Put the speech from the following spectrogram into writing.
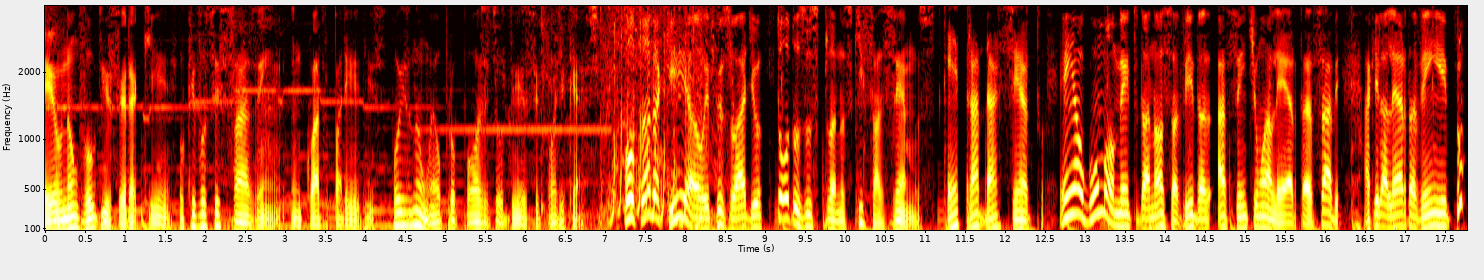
Eu não vou dizer aqui o que vocês fazem em quatro paredes, pois não é o propósito desse podcast. Voltando aqui ao episódio, todos os planos que fazemos é para dar certo. Em algum momento da nossa vida, acende um alerta, sabe? Aquele alerta vem e, plup,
